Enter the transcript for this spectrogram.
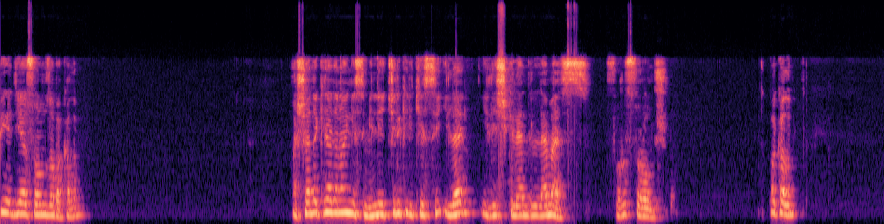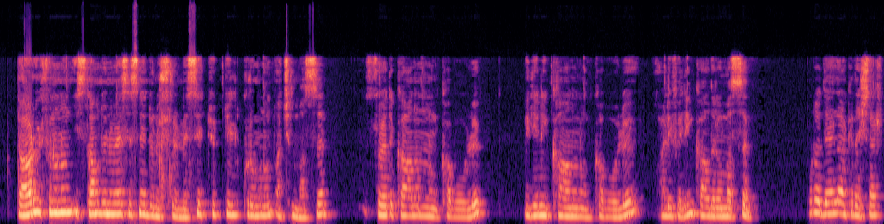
Bir diğer sorumuza bakalım. Aşağıdakilerden hangisi milliyetçilik ilkesi ile ilişkilendirilemez? Soru sorulmuş. Bakalım. Darülfünun'un İstanbul Üniversitesi'ne dönüştürülmesi, Türk Dil Kurumu'nun açılması, soyadı kanununun kabulü, medeni kanunun kabulü, halifeliğin kaldırılması. Burada değerli arkadaşlar,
